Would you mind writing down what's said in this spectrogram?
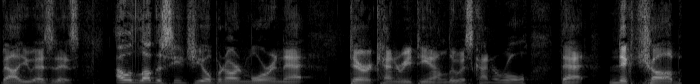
value as it is. I would love to see Gio Bernard more in that Derrick Henry, Dion Lewis kind of role, that Nick Chubb,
